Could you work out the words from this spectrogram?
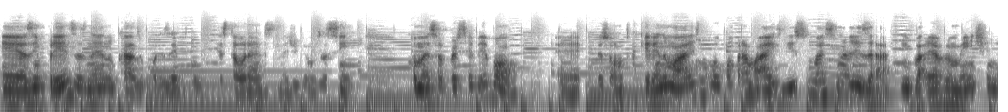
é, as empresas, né, no caso, por exemplo, restaurantes, né, digamos assim, começam a perceber, bom, é, o pessoal não está querendo mais, não vou comprar mais. Isso vai sinalizar, invariavelmente, né,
